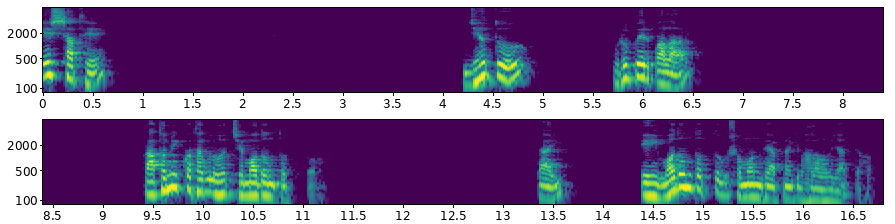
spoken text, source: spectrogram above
এর সাথে যেহেতু রূপের পালার প্রাথমিক কথাগুলো হচ্ছে মদন তত্ত্ব, তাই এই মদন তত্ত্ব সম্বন্ধে আপনাকে ভালোভাবে জানতে হবে।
